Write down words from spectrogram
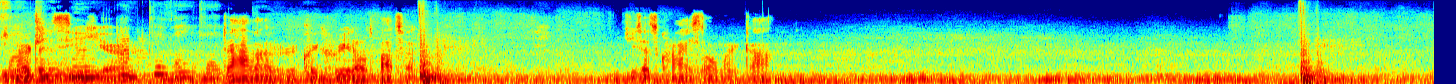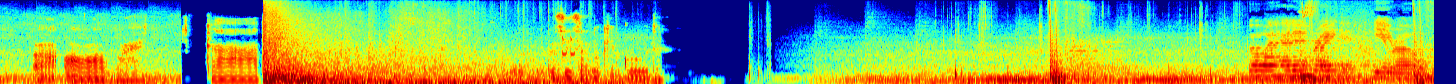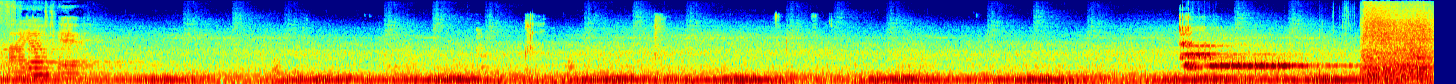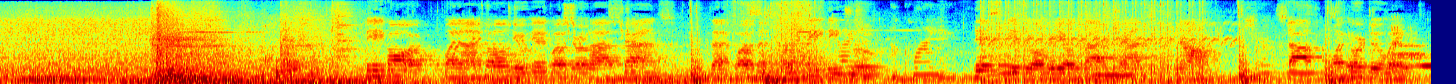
Emergency here. Do I have a quick reload button? Jesus Christ, oh my god. Uh, oh my god. This isn't looking good. Go ahead and break it, hero. I don't care. You it was your last chance, that wasn't completely true. Acquired. This is your real last chance now. Stop what you're doing.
